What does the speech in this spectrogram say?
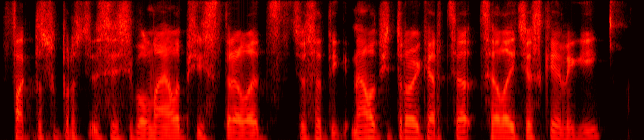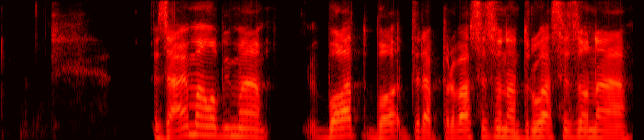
fakt to sú proste, si, si bol najlepší strelec, čo sa týka, najlepší trojkár celej Českej ligy. Zaujímalo by ma, bola, bola teda prvá sezóna, druhá sezóna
